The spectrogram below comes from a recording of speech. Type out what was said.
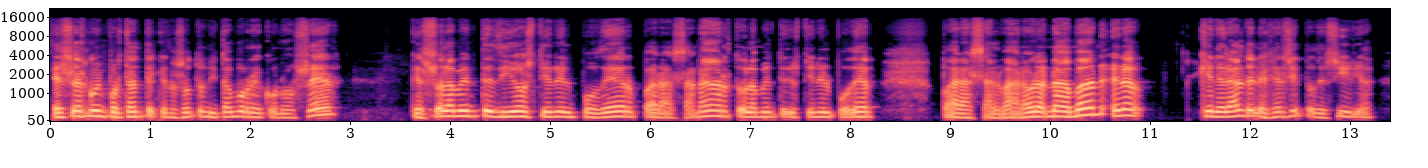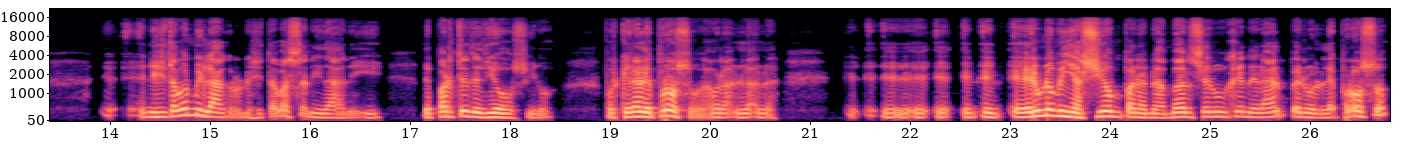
eso es algo importante que nosotros necesitamos reconocer, que solamente Dios tiene el poder para sanar, solamente Dios tiene el poder para salvar. Ahora, Naamán era general del ejército de Siria, eh, eh, necesitaba un milagro, necesitaba sanidad y de parte de Dios, ¿no? porque era leproso. Ahora, eh, era una humillación para Naamán ser un general, pero leproso,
